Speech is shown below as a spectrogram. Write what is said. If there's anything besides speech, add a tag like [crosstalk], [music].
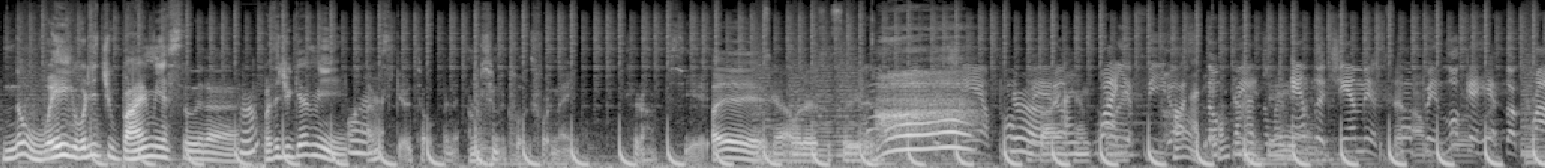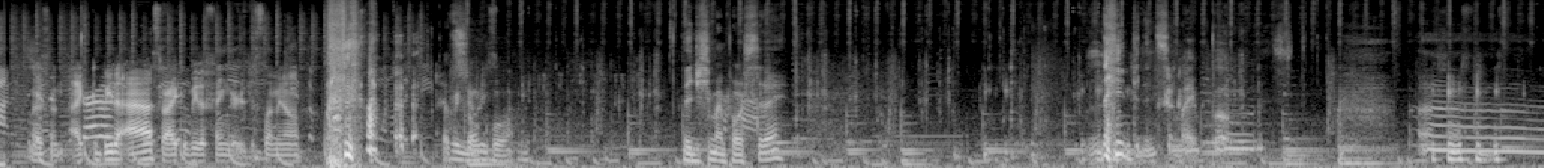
[gasps] no way! What did you buy me, Estelita? Huh? What did you get me? What? I'm scared to open it. I'm just gonna close Fortnite so I don't have to see it. Hey! Yeah, what is it? Three. Hero, I'm and- Why your feet are Huh, so pumping big jam. and the jam is pumping. Um, Look ahead, the crowd is Listen, I could be the ass or I could be the finger. Just let me know. [laughs] That's so cool. Did you see my post today? [laughs] [laughs] they didn't see my post. [laughs]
